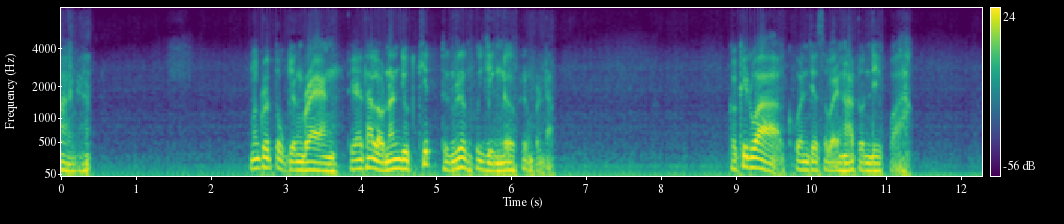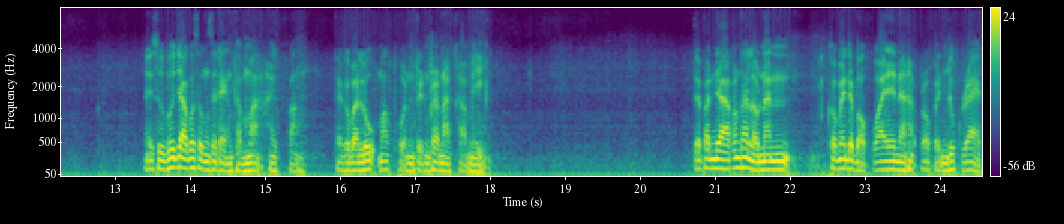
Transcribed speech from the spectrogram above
มากนะฮะมันกระตุกอย่างแรงที่ให้ท่านเหล่านั้นหยุดคิดถึงเรื่องผู้หญิงเรื่องเครื่องประดับ ก็คิดว่าควรจะแสวงหาตนดีกว่า ในสุดพระเจ้าก็ทรงแสดงธรรมะให้ฟัง แต่ก็บรรลุมรรคผลเป็นพระนาคามี แต่ปัญญาของท่านเหล่านั้นก็ไม่ได้บอกไว้นะฮะเพราะเป็นยุคแรก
